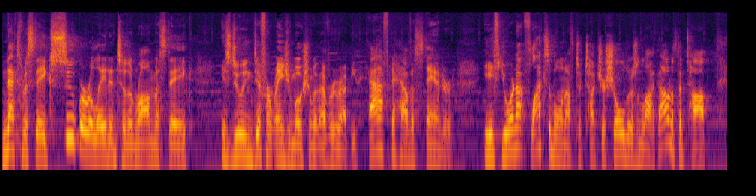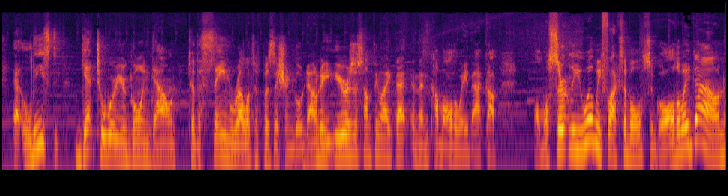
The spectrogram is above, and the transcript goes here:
Next mistake, super related to the ROM mistake, is doing different range of motion with every rep. You have to have a standard. If you are not flexible enough to touch your shoulders and lock out at the top, at least get to where you're going down to the same relative position. Go down to your ears or something like that, and then come all the way back up. Almost certainly you will be flexible, so go all the way down.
